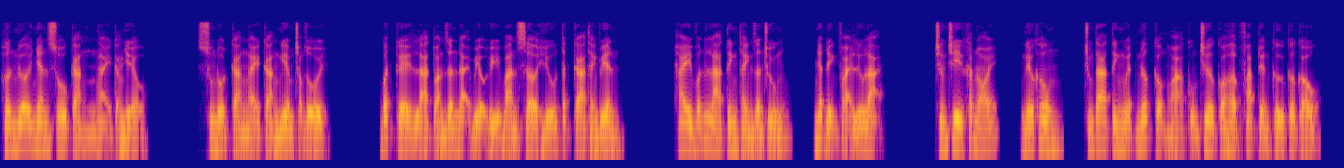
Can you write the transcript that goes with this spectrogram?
hơn nữa nhân số càng ngày càng nhiều. Xung đột càng ngày càng nghiêm trọng rồi. Bất kể là toàn dân đại biểu ủy ban sở hữu tất cả thành viên, hay vẫn là tinh thành dân chúng, nhất định phải lưu lại. Trương Chi khắc nói, nếu không, chúng ta tinh nguyệt nước Cộng Hòa cũng chưa có hợp pháp tuyển cử cơ cấu.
